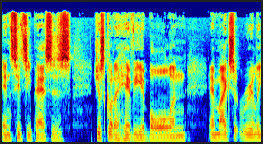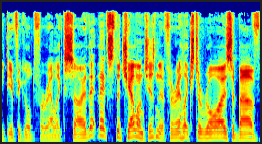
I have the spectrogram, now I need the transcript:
And Tsitsipas has just got a heavier ball and, and makes it really difficult for Alex. So that, that's the challenge, isn't it, for Alex to rise above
